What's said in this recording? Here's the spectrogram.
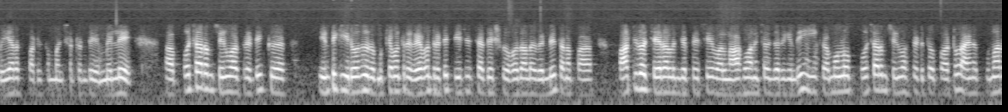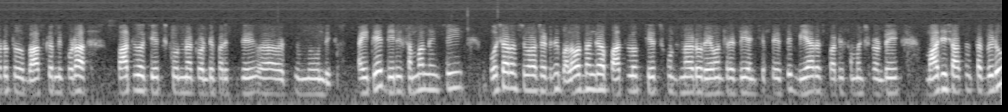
బీఆర్ఎస్ పార్టీకి సంబంధించినటువంటి ఎమ్మెల్యే పోచారం శ్రీనివాస్ రెడ్డి ఇంటికి ఈ రోజు ముఖ్యమంత్రి రేవంత్ రెడ్డి పిసిసి అధ్యక్షుడు హోదాలో వెళ్ళి తన పార్టీలో చేరాలని చెప్పేసి వాళ్ళని ఆహ్వానించడం జరిగింది. ఈ క్రమంలో పోచారం శ్రీనివాస్ రెడ్డితో పాటు ఆయన కుమారుడితో భాస్కర్ని కూడా పార్టీలో చేర్చుకున్నటువంటి పరిస్థితి ఉంది. అయితే దీనికి సంబంధించి పోచారం శ్రీనివాస్ రెడ్డిని బలవంతంగా పార్టీలోకి చేర్చుకుంటున్నాడు రేవంత్ రెడ్డి అని చెప్పేసి బీఆర్ఎస్ పార్టీకి సంబంధించినటువంటి మాజీ శాసనసభ్యుడు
